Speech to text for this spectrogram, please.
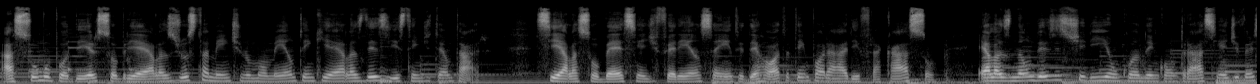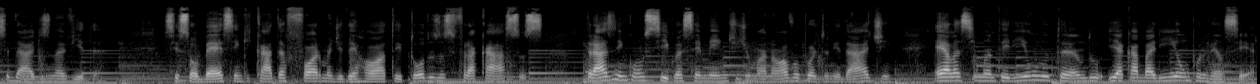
Assumo o poder sobre elas justamente no momento em que elas desistem de tentar. Se elas soubessem a diferença entre derrota temporária e fracasso, elas não desistiriam quando encontrassem adversidades na vida. Se soubessem que cada forma de derrota e todos os fracassos trazem consigo a semente de uma nova oportunidade, elas se manteriam lutando e acabariam por vencer.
